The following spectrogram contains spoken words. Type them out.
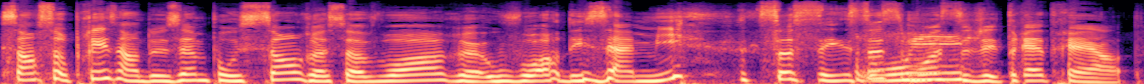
Sans surprise, en deuxième position, recevoir euh, ou voir des amis. ça, c'est ça, c'est Oui. moi, j'ai très, très hâte.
